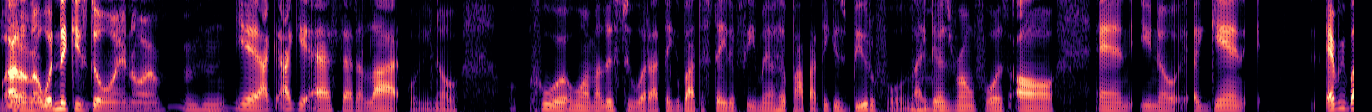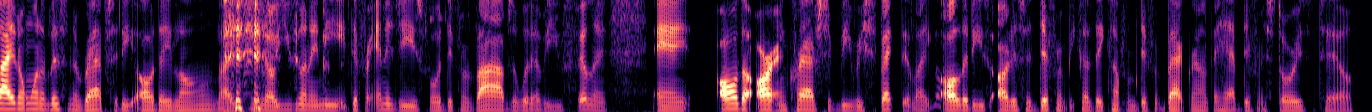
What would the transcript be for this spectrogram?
Yeah. I don't know what Nicki's doing, or. Mm-hmm. Yeah, I, I, get asked that a lot, or you know, who who am I listening to? What I think about the state of female hip hop. I think it's beautiful. Like mm-hmm. there's room for us all, and you know, again, everybody don't want to listen to Rapsody all day long. Like, you know, you're gonna need different energies for different vibes or whatever you feeling. And all the art and craft should be respected. Like all of these artists are different because they come from different backgrounds. They have different stories to tell,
